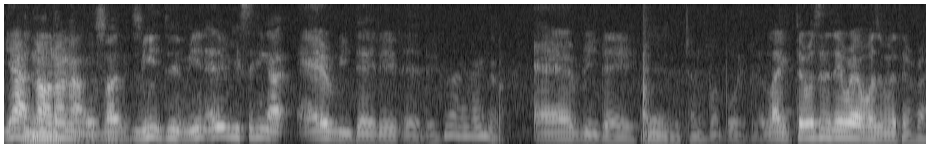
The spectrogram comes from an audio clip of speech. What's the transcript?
yeah, You no, know, no, no. But me, dude, me and Eddie we used to hang out every day, dude. Yeah, dude. No, I know. Every day. Yeah. Johnny's my boy, dude. Like, there wasn't a day where I wasn't with him, bro.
